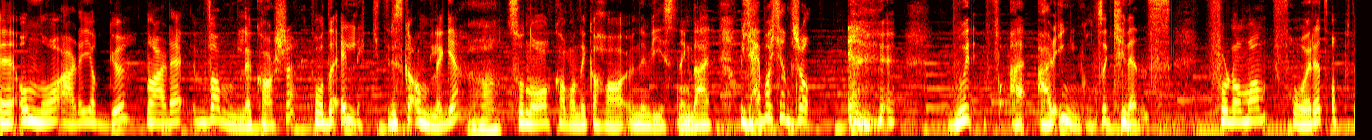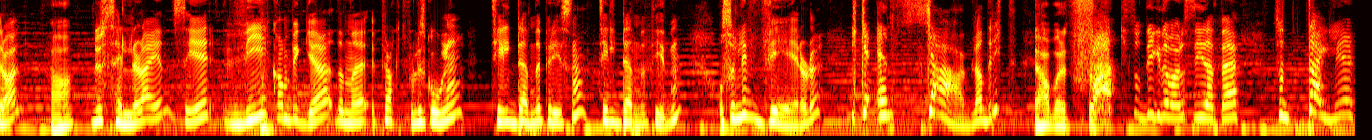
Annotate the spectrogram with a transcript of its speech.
Eh, Og nå er det jaggu Nå er det vannlekkasje på det elektriske anlegget. Ja. Så nå kan man ikke ha undervisning der. Og jeg bare kjenner sånn Hvor, er, det ingen konsekvens for når man får et oppdrag? ja. Du selger deg inn, sier vi kan bygge denne praktfulle skolen til denne prisen, til denne tiden, og så leverer du ikke en jævla dritt. Jeg har bare et Fuck, så digg det var å si dette! Så deilig!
